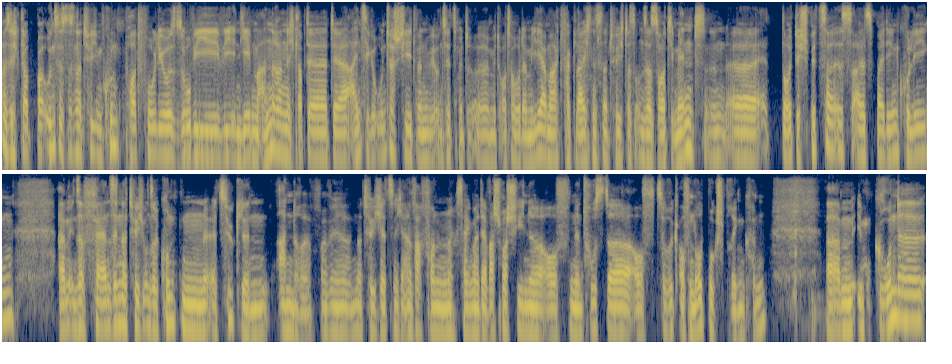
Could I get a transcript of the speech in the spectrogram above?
Also ich glaube, bei uns ist es natürlich im Kundenportfolio so wie, wie in jedem anderen. Ich glaube, der, der einzige Unterschied, wenn wir uns jetzt mit, äh, mit Otto oder Mediamarkt vergleichen, ist natürlich, dass unser Sortiment äh, deutlich spitzer ist als bei den Kollegen. Ähm, insofern sind natürlich unsere Kundenzyklen andere, weil wir natürlich jetzt nicht einfach von, sag ich mal, der Waschmaschine auf einen Toaster auf zurück auf ein Notebook springen können. Ähm, Im Grunde,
